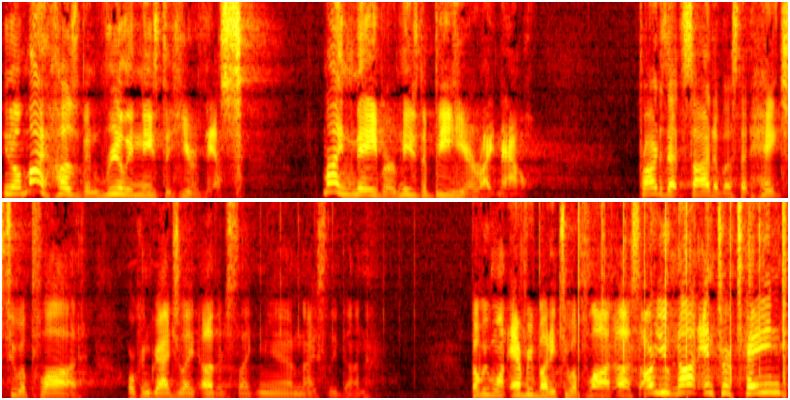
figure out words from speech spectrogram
you know, my husband really needs to hear this. My neighbor needs to be here right now. Pride is that side of us that hates to applaud or congratulate others, like, yeah, nicely done but we want everybody to applaud us. Are you not entertained?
